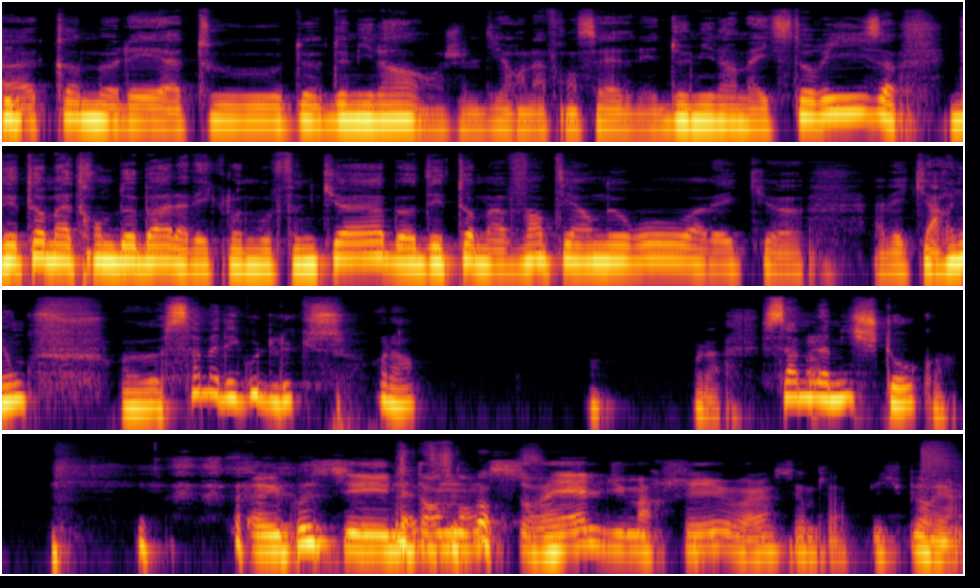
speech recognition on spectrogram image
euh, comme les tout de 2001, je vais le dire en la française, les 2001 Night Stories, des tomes à 32 balles avec Lone Wolf and Cub, des tomes à 21 euros avec avec Arion. Sam a des goûts de luxe, voilà. Voilà. Sam la michto, quoi. écoute, c'est une tendance réelle du marché, voilà, c'est comme ça. Je peux rien.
